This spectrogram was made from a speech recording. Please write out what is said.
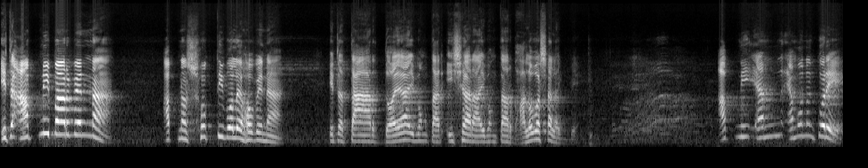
এটা আপনি পারবেন না। আপনার শক্তি বলে হবে না। এটা তার দয়া এবং তার ইশারা এবং তার ভালোবাসা লাগবে। আপনি এম- এমন করে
